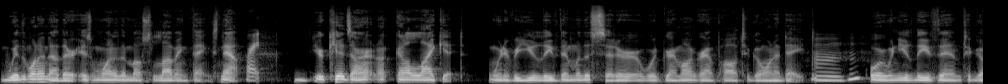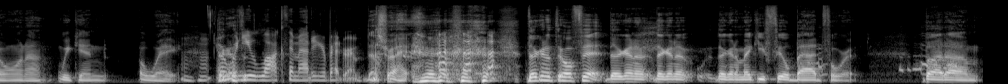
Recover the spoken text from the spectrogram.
with one another is one of the most loving things. Now, Right. your kids aren't going to like it whenever you leave them with a sitter or with grandma and grandpa to go on a date, Mm-hmm. or when you leave them to go on a weekend away. They're Or when th- you lock them out of your bedroom. that's right. they're going to throw a fit. They're going to they're going to they're going to make you feel bad for it. But um,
